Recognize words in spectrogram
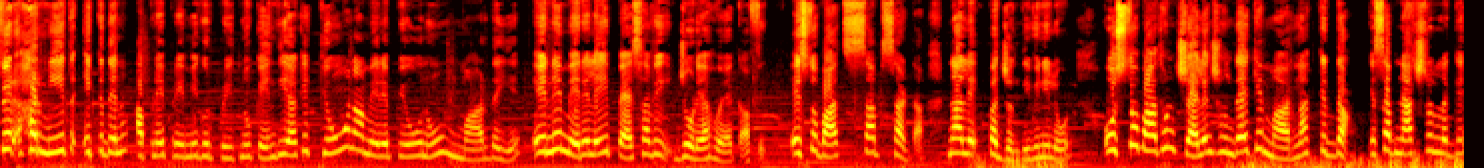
ਫਿਰ ਹਰਮੀਤ ਇੱਕ ਦਿਨ ਆਪਣੇ ਪ੍ਰੇਮੀ ਗੁਰਪ੍ਰੀਤ ਨੂੰ ਕਹਿੰਦੀ ਆ ਕਿ ਕਿਉਂ ਨਾ ਮੇਰੇ ਪਿਓ ਨੂੰ ਮਾਰ ਦਈਏ? ਇਹਨੇ ਮੇਰੇ ਲਈ ਪੈਸਾ ਵੀ ਜੋੜਿਆ ਹੋਇਆ ਕਾਫੀ। ਇਸ ਤੋਂ ਬਾਅਦ ਸਭ ਸਾਡਾ ਨਾਲੇ ਭੱਜਣ ਦੀ ਵੀ ਨਹੀਂ ਲੋੜ। ਉਸ ਤੋਂ ਬਾਅਦ ਹੁਣ ਚੈਲੰਜ ਹੁੰਦਾ ਹੈ ਕਿ ਮਾਰਨਾ ਕਿੱਦਾਂ? ਇਹ ਸਭ ਨੈਚੁਰਲ ਲੱਗੇ।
